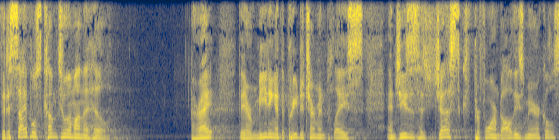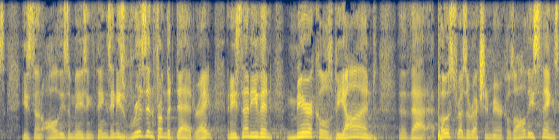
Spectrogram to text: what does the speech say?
The disciples come to him on the hill. All right? They are meeting at the predetermined place, and Jesus has just performed all these miracles. He's done all these amazing things, and he's risen from the dead, right? And he's done even miracles beyond that, post resurrection miracles, all these things.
